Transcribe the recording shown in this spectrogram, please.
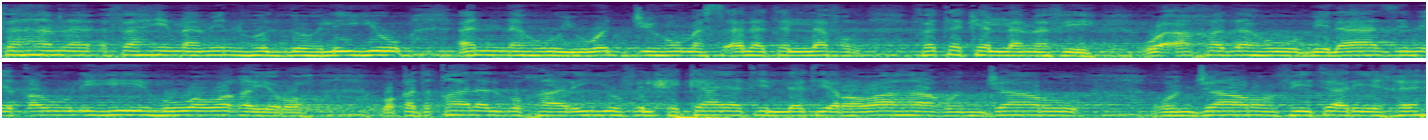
فهم, فهم منه الذهلي أنه يوجه مسألة اللفظ فتكلم فيه وأخذه بلازم قوله هو وغيره. وقد قال البخاري في الحكاية التي رواها غنجار غنجار في تاريخه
